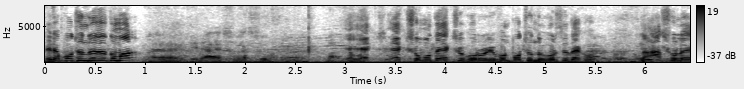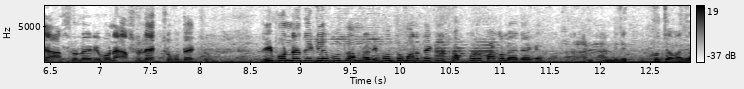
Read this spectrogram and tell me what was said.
এটা পছন্দ হয়েছে তোমার? একশো এক- একশো গরু রিবন পছন্দ করছে, দেখো। না, আসলে আসলে রিবনে, আসলে একশো মধ্যে একশো। রিবনটা দেখলে বুঝলাম না। রিপন তোমার দেখলে সব গরু পাগল হয়ে যায় আমি যে খোঁচা মাঝে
